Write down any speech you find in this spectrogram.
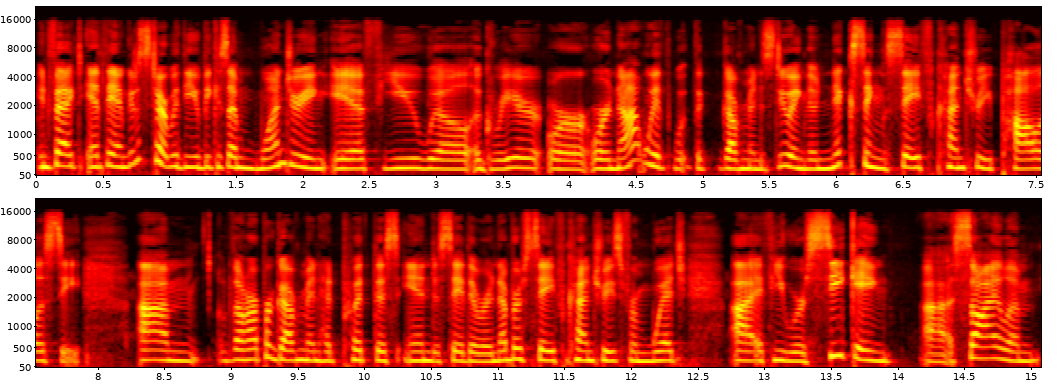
In fact, Anthony, I'm going to start with you because I'm wondering if you will agree or, or, or not with what the government is doing. They're nixing the safe country policy. Um, the Harper government had put this in to say there were a number of safe countries from which, uh, if you were seeking uh, asylum,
